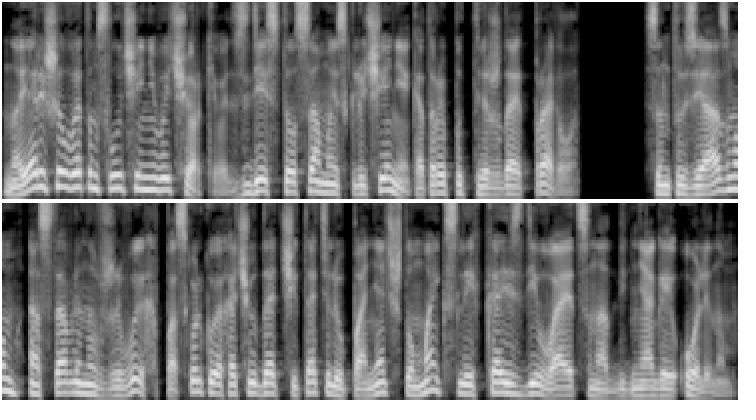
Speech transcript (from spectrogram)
Но я решил в этом случае не вычеркивать. Здесь то самое исключение, которое подтверждает правило. С энтузиазмом оставлено в живых, поскольку я хочу дать читателю понять, что Майк слегка издевается над беднягой Олином.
